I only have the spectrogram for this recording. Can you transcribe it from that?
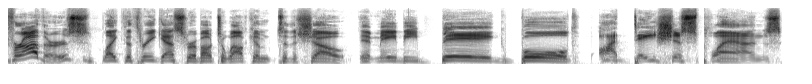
for others, like the three guests we're about to welcome to the show, it may be big, bold, audacious plans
